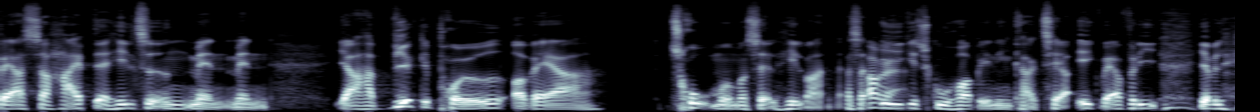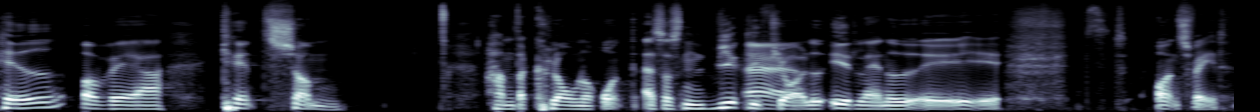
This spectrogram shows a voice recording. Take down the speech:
være så hype der hele tiden, men, men jeg har virkelig prøvet at være tro mod mig selv hele vejen. Altså Okay. ikke skulle hoppe ind i en karakter. Ikke være, fordi jeg vil have at være kendt som ham, der klovner rundt. Altså sådan virkelig Ja, ja, ja, ja. fjollet et eller andet øh, åndssvagt,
